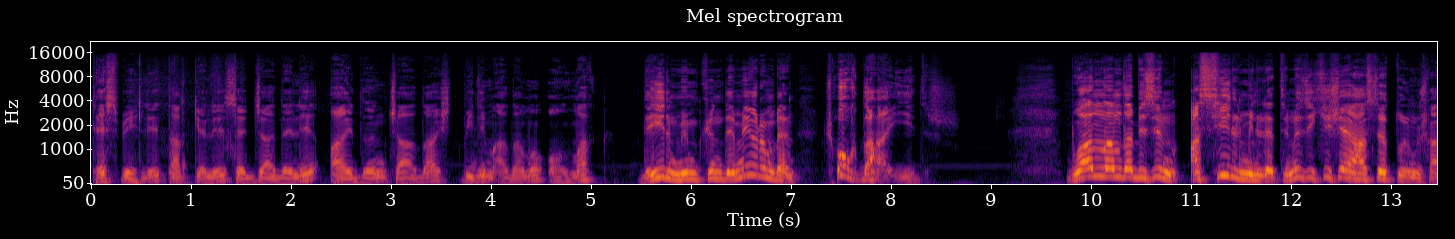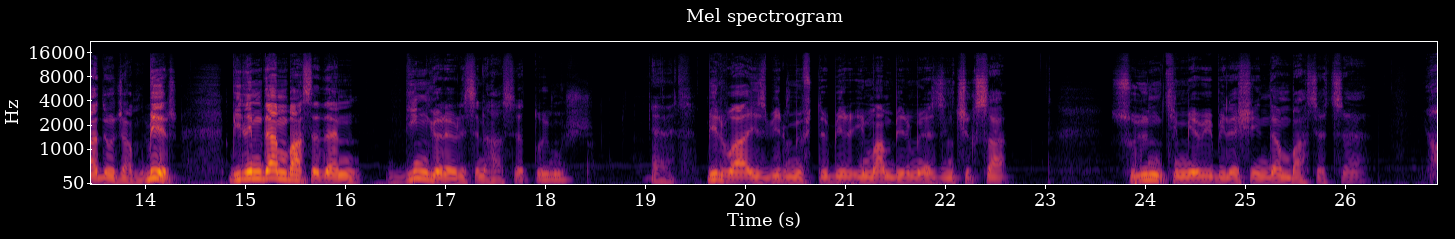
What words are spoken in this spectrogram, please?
Tesbihli, takkeli, seccadeli, aydın, çağdaş, bilim adamı olmak değil mümkün demiyorum ben. Çok daha iyidir. Bu anlamda bizim asil milletimiz iki şeye hasret duymuş Hadi Hocam. Bir, bilimden bahseden din görevlisine hasret duymuş. Evet. Bir vaiz, bir müftü, bir imam, bir müezzin çıksa, suyun kimyevi bileşiğinden bahsetse, ya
